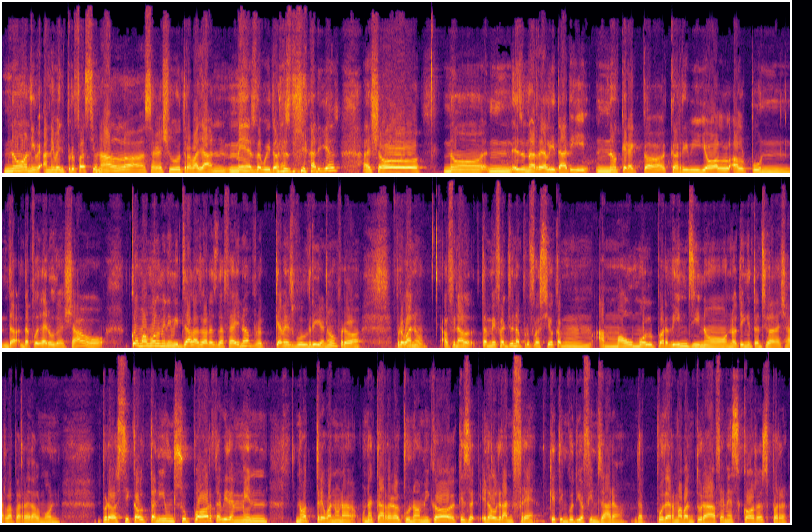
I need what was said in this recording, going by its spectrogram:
No, a nivell, a nivell professional eh, segueixo treballant més de 8 hores diàries. Això no, és una realitat i no crec que, que arribi jo al, al punt de, de poder-ho deixar o com a molt minimitzar les hores de feina, però què més voldria, no? Però, però bueno, al final també faig una professió que em, em mou molt per dins i no, no tinc intenció de deixar-la per res del món però sí que tenir un suport, evidentment, no, et treuen una, una càrrega econòmica que és, era el gran fre que he tingut jo fins ara, de poder-me aventurar a fer més coses per,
